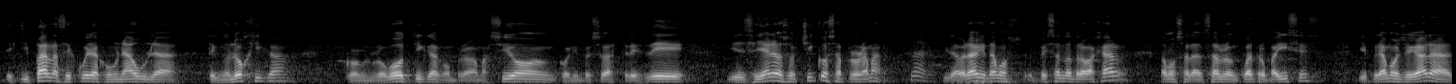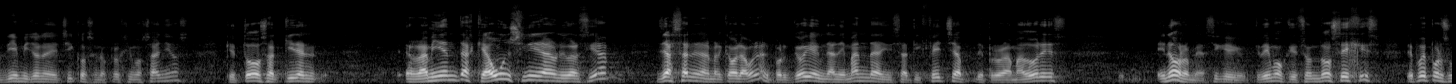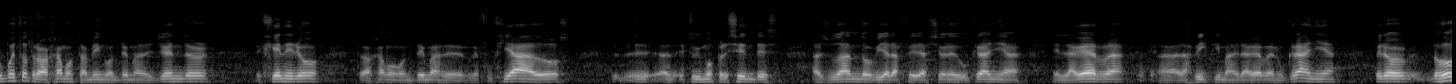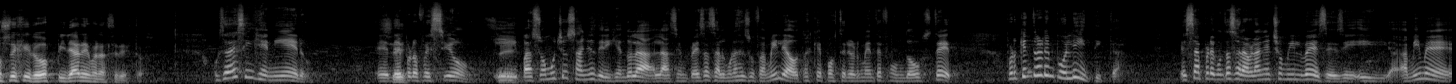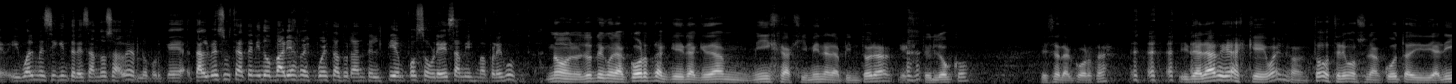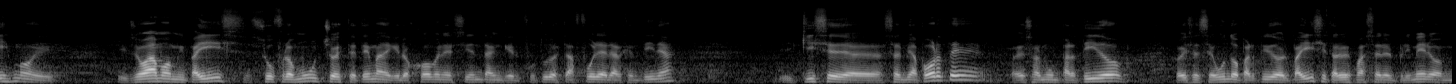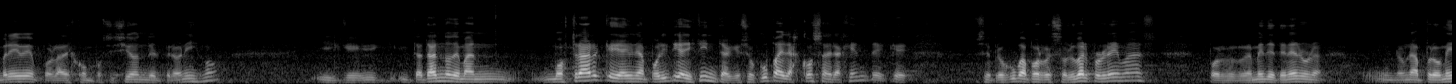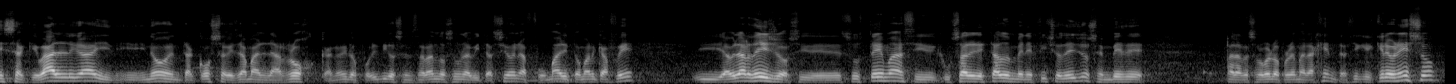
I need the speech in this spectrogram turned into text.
equipar las escuelas con un aula tecnológica, con robótica, con programación, con impresoras 3D, y enseñar a esos chicos a programar. Y la verdad que estamos empezando a trabajar Vamos a lanzarlo en cuatro países y esperamos llegar a 10 millones de chicos en los próximos años, que todos adquieran herramientas que aún sin ir a la universidad ya salen al mercado laboral, porque hoy hay una demanda insatisfecha de programadores enorme, así que creemos que son dos ejes. Después, por supuesto, trabajamos también con temas de gender, de género, trabajamos con temas de refugiados, eh, estuvimos presentes ayudando vía la Federación de Ucrania en la guerra, a las víctimas de la guerra en Ucrania. Pero los dos ejes, los dos pilares van a ser estos. Usted es ingeniero eh, de profesión y pasó muchos años dirigiendo las empresas, algunas de su familia, otras que posteriormente fundó usted. ¿Por qué entrar en política? Esa pregunta se la habrán hecho mil veces y, a mí me, igual me sigue interesando saberlo, porque tal vez usted ha tenido varias respuestas durante el tiempo sobre esa misma pregunta. No, no yo tengo la corta, que es la que da mi hija Jimena, la pintora, que estoy loco. Esa es la corta. Y la larga es que, bueno, todos tenemos una cuota de idealismo y, yo amo mi país, sufro mucho este tema de que los jóvenes sientan que el futuro está fuera de la Argentina. Y quise hacer mi aporte, por eso armé un partido, hoy es el segundo partido del país y tal vez va a ser el primero en breve por la descomposición del peronismo. Y, tratando de mostrar que hay una política distinta, que se ocupa de las cosas de la gente, que se preocupa por resolver problemas, por realmente tener una, una, promesa que valga y, no esta cosa que llaman la rosca, ¿no? y los políticos encerrándose en una habitación a fumar y tomar café y hablar de ellos y de, sus temas y usar el Estado en beneficio de ellos en vez de para resolver los problemas de la gente. Así que creo en eso,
